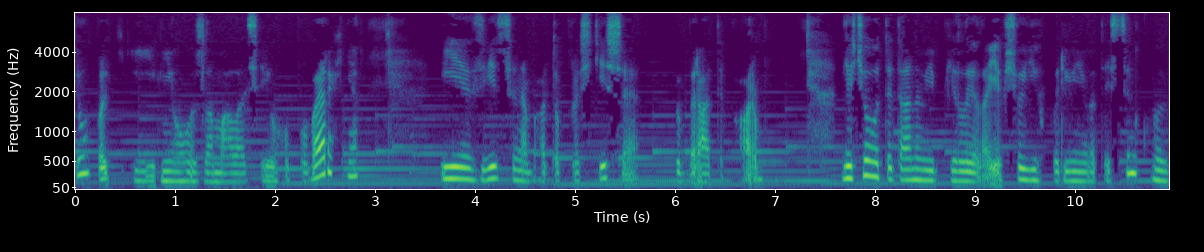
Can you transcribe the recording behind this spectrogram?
тюбик, і в нього зламалася його поверхня, і звідси набагато простіше вибирати фарбу. Для чого титанові білила? Якщо їх порівнювати з цинковими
